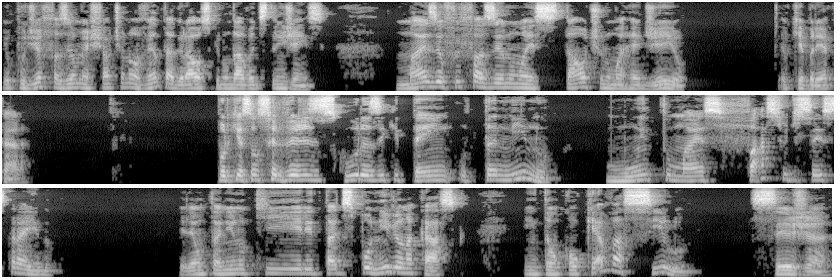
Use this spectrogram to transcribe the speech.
eu podia fazer o mash out a 90 graus que não dava astringência. Mas eu fui fazer numa stout, numa red ale, eu quebrei a cara. Porque são cervejas escuras e que têm o tanino muito mais fácil de ser extraído. Ele é um tanino que ele está disponível na casca. Então qualquer vacilo, seja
